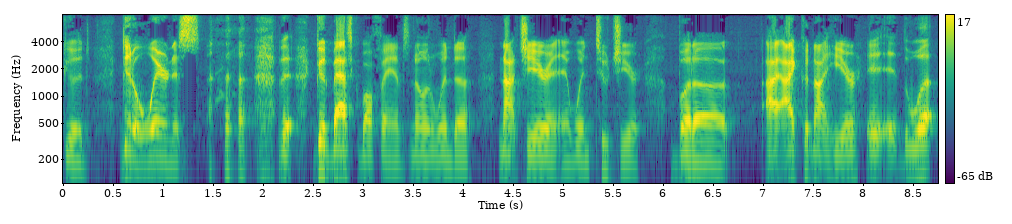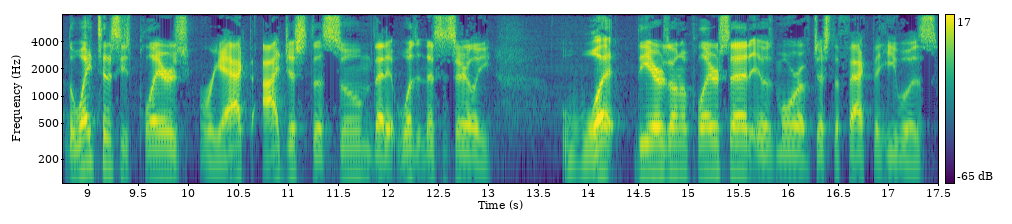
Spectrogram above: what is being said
good good awareness. good basketball fans knowing when to not cheer and, and when to cheer. But uh, I, I could not hear it, it, the, the way Tennessee's players react. I just assumed that it wasn't necessarily what the Arizona player said. It was more of just the fact that he was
